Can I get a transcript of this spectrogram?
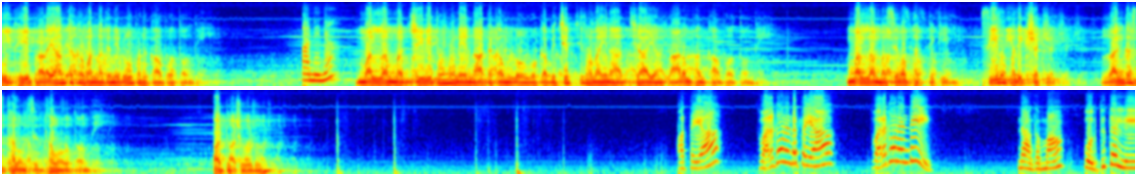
బుద్ధి ప్రళయాంతకమన్నది నిరూపణ కాబోతోంది. అనినా? మల్లమ్మ జీవితం అనే నాటకంలో ఒక విచిత్రమైన అధ్యాయం ప్రారంభం కాబోతోంది. మల్లమ్మ శివభక్తికి శీల పరీక్షకి రంగస్థలం సిద్ధమవుతోంది. అటు చూడు. అత్తయ్యా త్వరగా రండి అత్తయ్యా. త్వరగా రండి. నాగమ్మా వద్దు తల్లి.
